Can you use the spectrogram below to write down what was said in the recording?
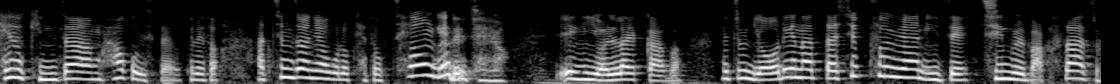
계속 긴장하고 있어요. 그래서 아침 저녁으로 계속 체온계를 재요. 애기 열 날까 봐. 좀 열이 났다 싶으면 이제 짐을 막 싸죠.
